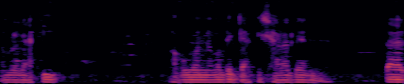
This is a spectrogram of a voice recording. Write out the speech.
আমরা রাখি, ভগবান আমাদের ডাকে সাড়া দেন, তার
